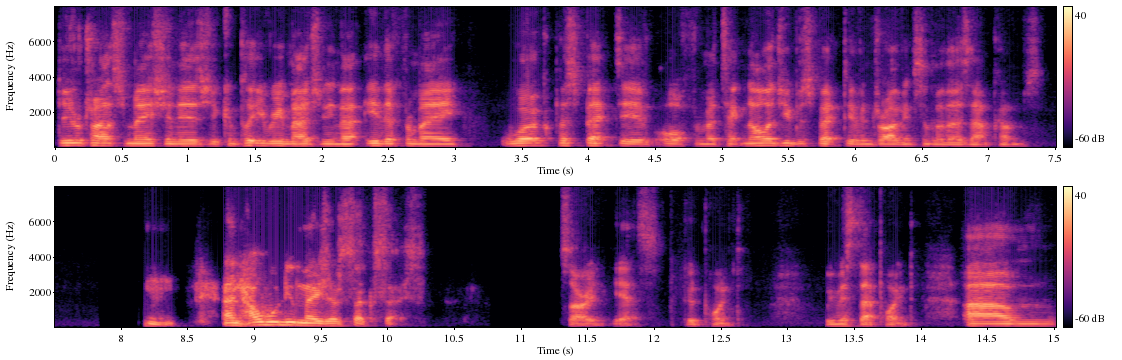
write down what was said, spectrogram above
Digital transformation is you're completely reimagining that either from a work perspective or from a technology perspective and driving some of those outcomes. Hmm. And how would you measure success? Sorry, yes, good point. We missed that point. Um,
